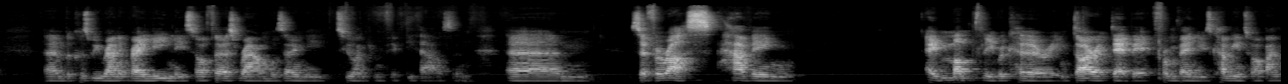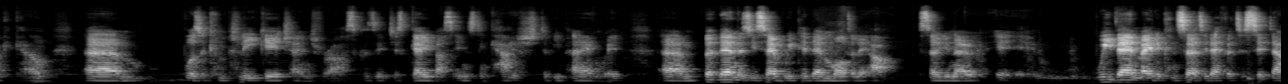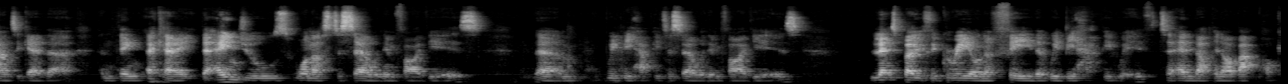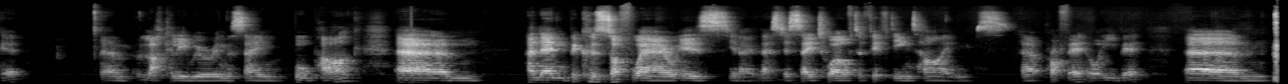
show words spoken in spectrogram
Um, because we ran it very leanly, so our first round was only two hundred and fifty thousand. Um, so for us, having a monthly recurring direct debit from venues coming into our bank account um, was a complete gear change for us because it just gave us instant cash to be playing with. Um, but then, as you said, we could then model it up. So, you know, it, we then made a concerted effort to sit down together and think, okay, the Angels want us to sell within five years. Um, we'd be happy to sell within five years. Let's both agree on a fee that we'd be happy with to end up in our back pocket. Um, luckily, we were in the same ballpark. Um, and then because software is, you know, let's just say 12 to 15 times uh, profit or EBIT, um,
